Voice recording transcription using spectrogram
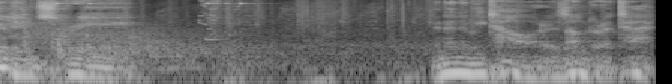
Killing spree. An enemy tower is under attack.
